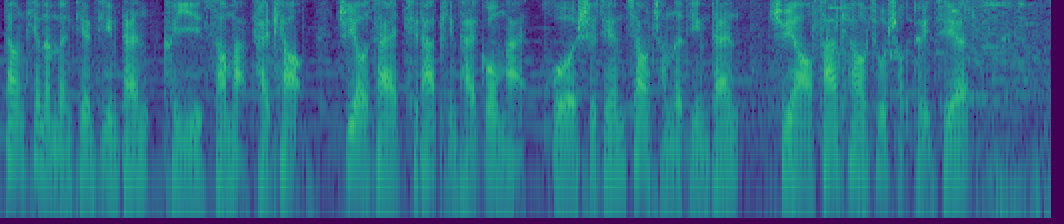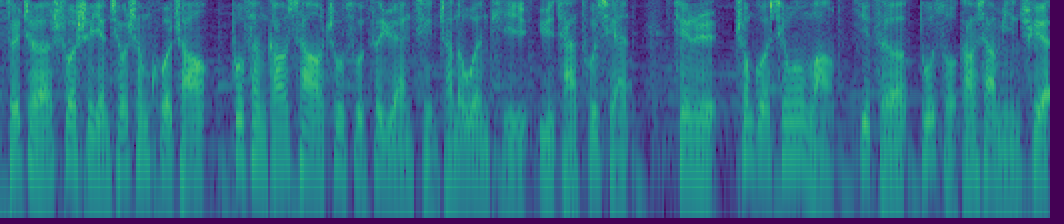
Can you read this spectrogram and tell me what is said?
当天的门店订单可以扫码开票，只有在其他平台购买或时间较长的订单，需要发票助手对接。随着硕士研究生扩招，部分高校住宿资源紧张的问题愈加凸显。近日，中国新闻网一则多所高校明确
